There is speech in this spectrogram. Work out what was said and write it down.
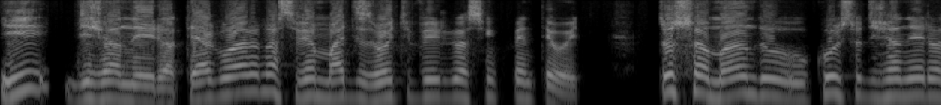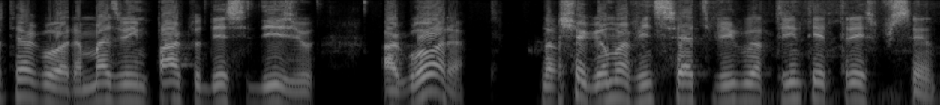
E de janeiro até agora nós tivemos mais 18,58. Estou somando o custo de janeiro até agora, mas o impacto desse diesel agora, nós chegamos a 27,33%.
